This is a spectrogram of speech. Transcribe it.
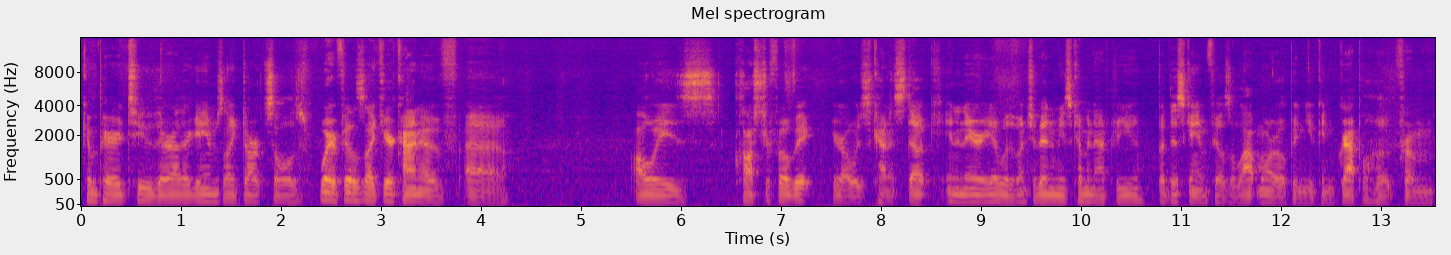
compared to their other games like Dark Souls, where it feels like you're kind of uh, always claustrophobic. You're always kind of stuck in an area with a bunch of enemies coming after you. But this game feels a lot more open. You can grapple hook from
